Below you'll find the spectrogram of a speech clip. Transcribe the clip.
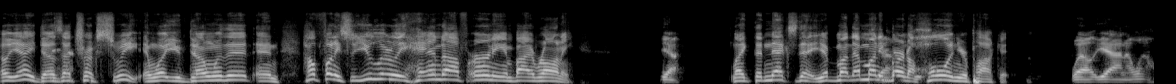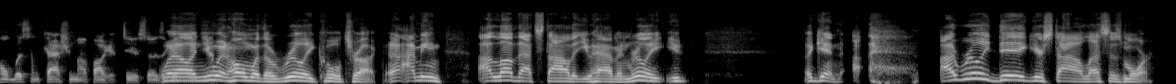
Oh yeah, he does. That truck's sweet. And what you've done with it, and how funny. So you literally hand off Ernie and buy Ronnie. Yeah. Like the next day, you have, that money yeah. burned a hole in your pocket. Well, yeah, and I went home with some cash in my pocket too. So well, and you went home with a really cool truck. I mean, I love that style that you have, and really, you again. I really dig your style. Less is more.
